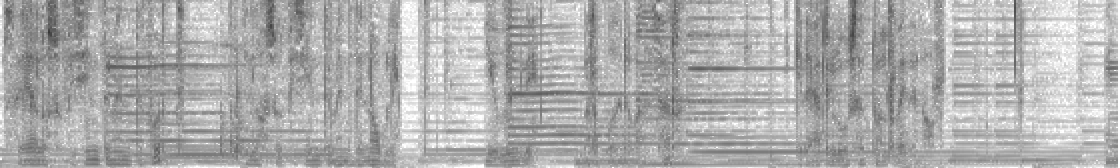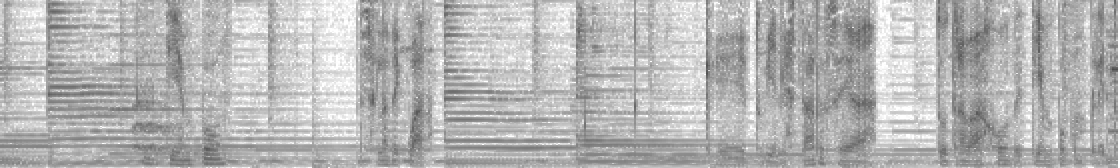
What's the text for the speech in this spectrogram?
sea lo suficientemente fuerte y lo suficientemente noble y humilde para poder avanzar y crear luz a tu alrededor. El tiempo es el adecuado. Que tu bienestar sea tu trabajo de tiempo completo.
